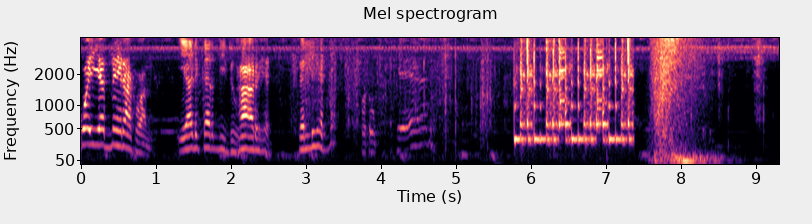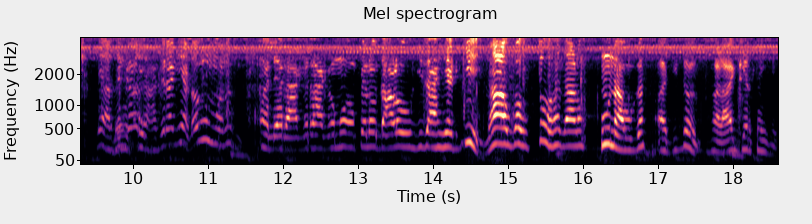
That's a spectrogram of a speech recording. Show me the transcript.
કોઈ યાદ નહીં રાખવાનું. એડ કરી દીધું. હા રે. જલ્દી હેડ ફટોફટ હેડ. અલ્યા રાગ રાગમાં પેલો દાડો ઉગી જા હેડકી ના ઉગા ઉગતો હે દાડો. હું ના ઉગ? હજી તો થઈ ગઈ.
